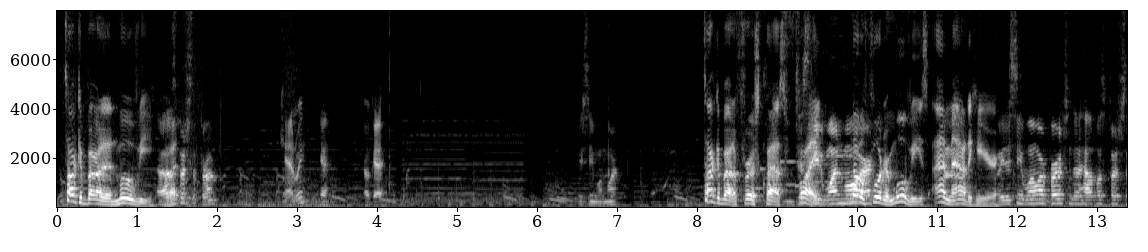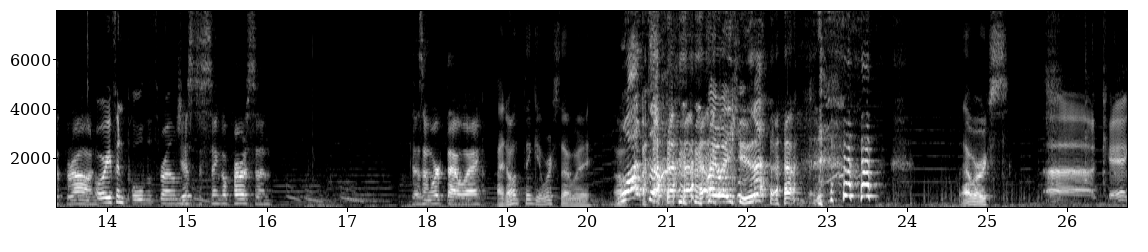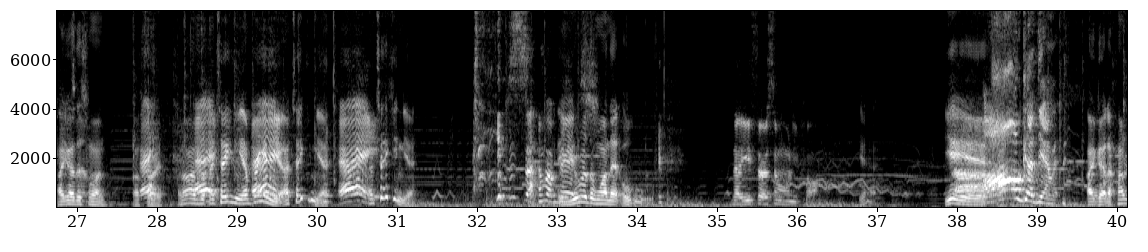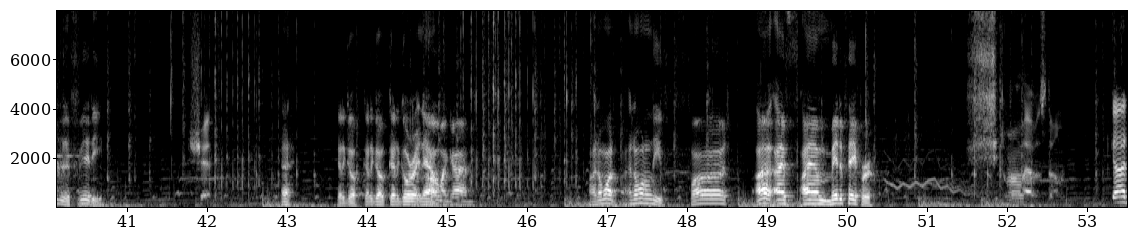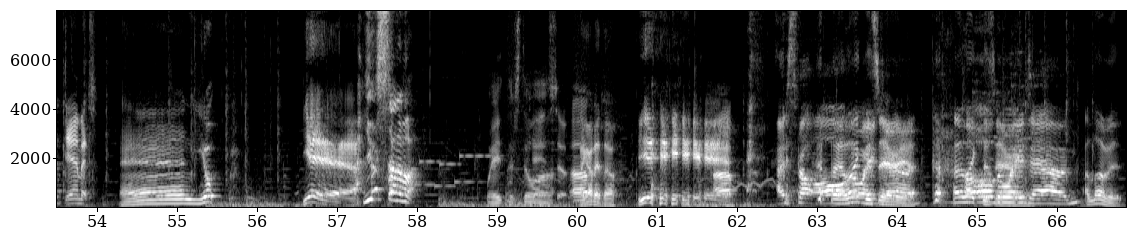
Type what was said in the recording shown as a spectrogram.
Talk about it in movie. Uh, let's push the throne. Can we? Yeah. Okay. You see one more? Talk about a first class Just flight. need one No more. footer movies. I'm out of here. We just need one more person to help us push the throne. Or even pull the throne. Just a single person. Doesn't work that way. I don't think it works that way. Oh. What the? wait, wait, you can do that? that works. Uh, okay. I guess got this I'm- one. Oh, Hey. sorry. Oh, no, I'm, Hey. I'm taking you. I'm bringing Hey. you. I'm taking you. Hey! I'm taking you. you son of a bitch! You were the one that. Ooh. No, you throw someone when you fall. Yeah. Yeah. Oh, god damn it! I got 150. Shit. Eh. Gotta go. Gotta go. Gotta go right now. Oh my god. I don't want. I don't want to leave. Fuck. I. I. I am made of paper. Shit. Oh, that was dumb. God damn it. And yup. Yeah. You son of a. Wait, there's still Okay, a. so I got it though. Yeah. up. I just fell all I the like way this down. area. I like all this the area. way down. I love it.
